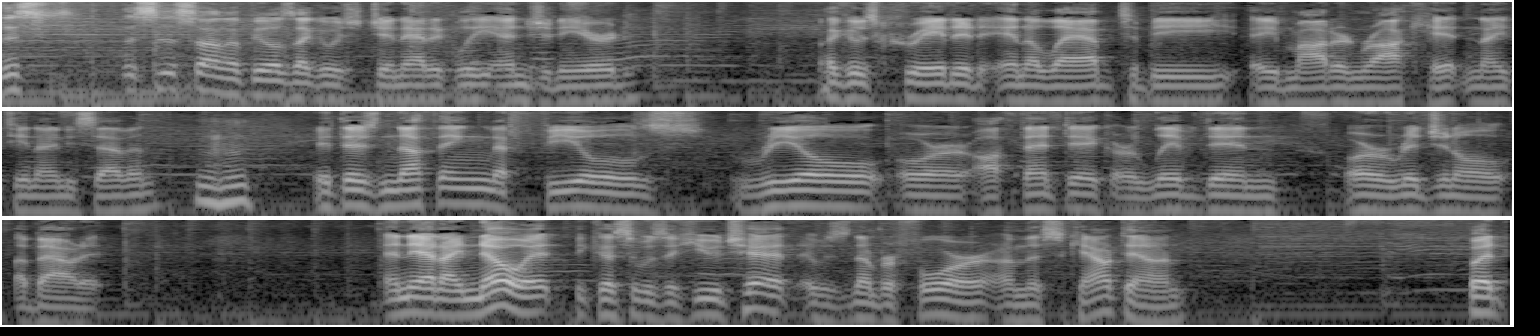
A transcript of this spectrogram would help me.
This this is a song that feels like it was genetically engineered, like it was created in a lab to be a modern rock hit in 1997. Mm-hmm. It, there's nothing that feels real or authentic or lived in or original about it. And yet I know it because it was a huge hit. It was number four on this countdown. But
